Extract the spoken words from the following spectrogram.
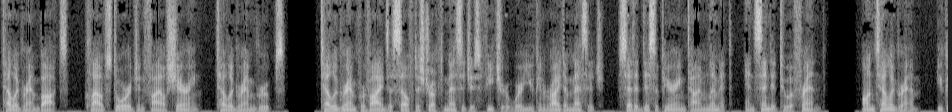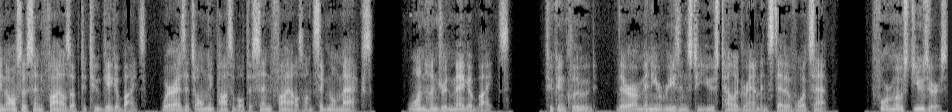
Telegram bots, cloud storage and file sharing, Telegram groups. Telegram provides a self destruct messages feature where you can write a message, set a disappearing time limit, and send it to a friend. On Telegram, you can also send files up to 2 gigabytes, whereas it's only possible to send files on Signal Max 100 megabytes. To conclude, there are many reasons to use Telegram instead of WhatsApp. For most users,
